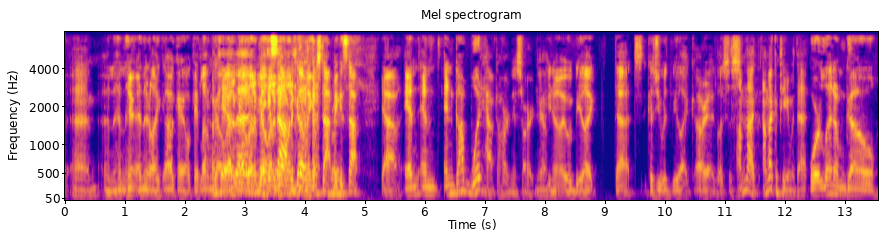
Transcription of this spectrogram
Um, And then they're and they're like, okay, okay, let him go, Okay, let him go, let him go, let it him go, let him go, make him stop, make Right. it stop. Yeah, and and and God would have to harden his heart. Yeah. You know, it would be like that because you would be like, all right, let's just I'm not. I'm not competing with that. or let him go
